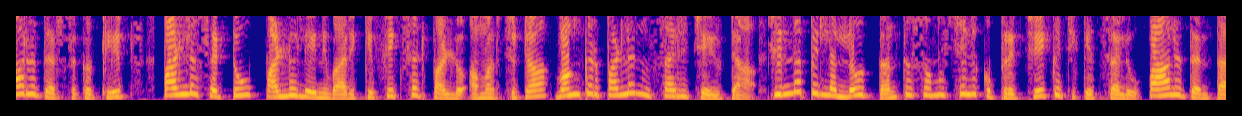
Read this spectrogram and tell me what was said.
పారదర్శక క్లిప్స్ పళ్ళ సెట్టు పళ్ళు లేని వారికి ఫిక్సెడ్ పళ్ళు అమర్చుట వంకర పళ్ళను సరిచేయుట. చిన్నపిల్లల్లో దంత సమస్యలకు ప్రత్యేక చికిత్సలు పాలదంతాల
